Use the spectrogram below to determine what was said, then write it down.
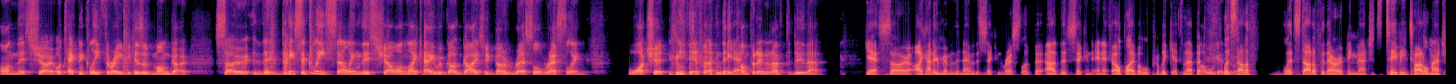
on this show, or technically three because of Mongo. So they're basically selling this show on like, hey, we've got guys who don't wrestle wrestling. Watch it. you know, and they're Yeah. confident enough to do that. Yeah, so I can't even remember the name of the second wrestler, but uh, the second NFL player, but we'll probably get to that. But Oh, we'll let's start it. off. Let's start off with our opening match. It's a TV title match.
